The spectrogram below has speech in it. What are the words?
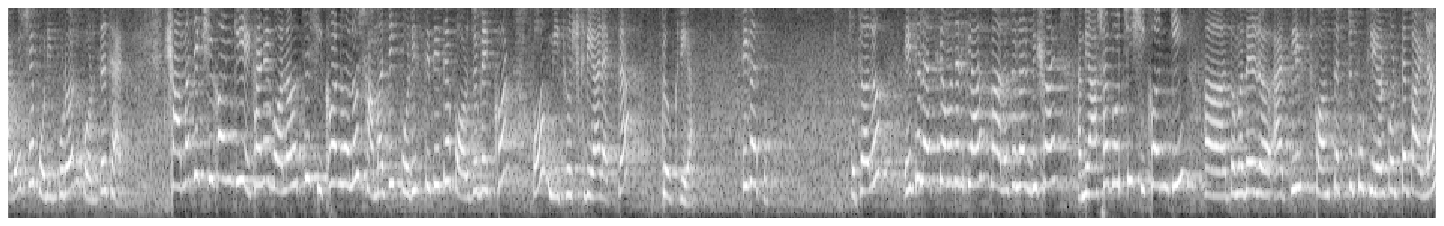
আরও সে পরিপূরণ করতে চায়। সামাজিক শিখন কি? এখানে বলা হচ্ছে শিখন হলো সামাজিক পরিস্থিতিতে পর্যবেক্ষণ ও মিথস্ক্রিয়ার একটা প্রক্রিয়া। ঠিক আছে? তো চলো, এই ছিল আজকে আমাদের ক্লাস বা আলোচনার বিষয়। আমি আশা করছি শিখন কি তোমাদের অ্যাটলিস্ট কনসেপ্টটুকু ক্লিয়ার করতে পারলাম।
